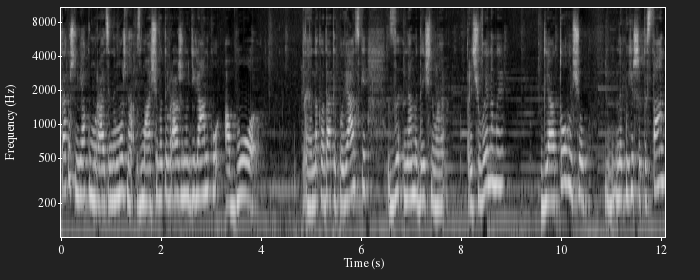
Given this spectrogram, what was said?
Також ні в якому разі не можна змащувати вражену ділянку або накладати пов'язки з немедичними речовинами для того, щоб не погіршити стан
